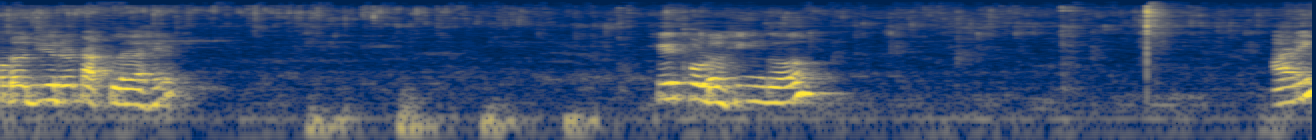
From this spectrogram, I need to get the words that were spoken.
थोडं जिरं टाकलं आहे. हे थोडं हिंग. आणि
